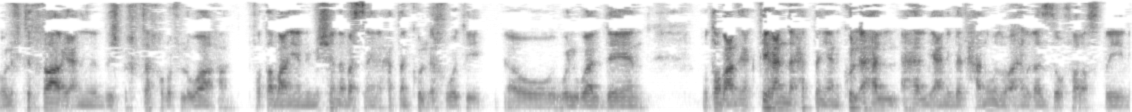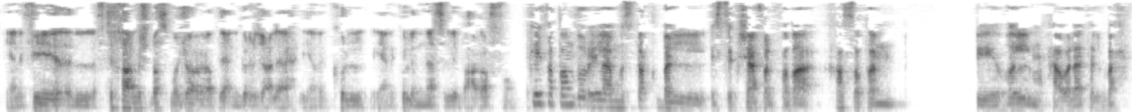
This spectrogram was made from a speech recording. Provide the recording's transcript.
والافتخار يعني قديش بيفتخروا في الواحد. فطبعا يعني مش أنا بس يعني حتى كل إخوتي والوالدين. وطبعا كثير عندنا حتى يعني كل أهل أهل يعني بيت حنون وأهل غزة وفلسطين. يعني في الافتخار مش بس مجرد يعني بيرجع لأهلي يعني كل يعني كل الناس اللي بعرفهم. كيف تنظر إلى مستقبل استكشاف الفضاء خاصة في ظل محاولات البحث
